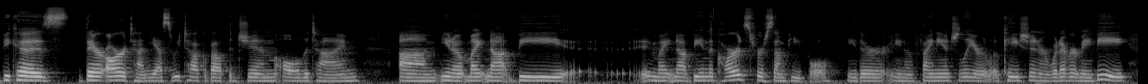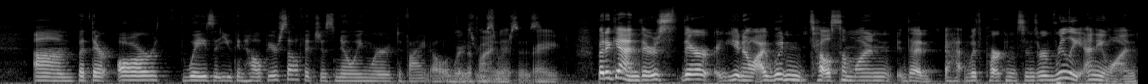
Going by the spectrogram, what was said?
because there are a ton. Yes, we talk about the gym all the time. Um, you know, it might not be it might not be in the cards for some people, either you know financially or location or whatever it may be. Um, but there are ways that you can help yourself. It's just knowing where to find all of where find resources. it, right? But again, there's there, you know, I wouldn't tell someone that with Parkinson's or really anyone,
